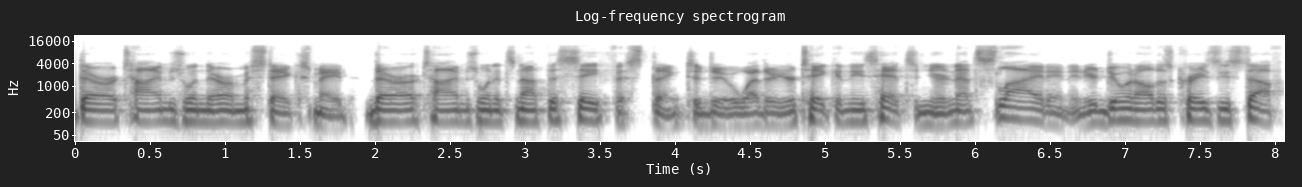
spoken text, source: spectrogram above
there are times when there are mistakes made. There are times when it's not the safest thing to do, whether you're taking these hits and you're not sliding and you're doing all this crazy stuff.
